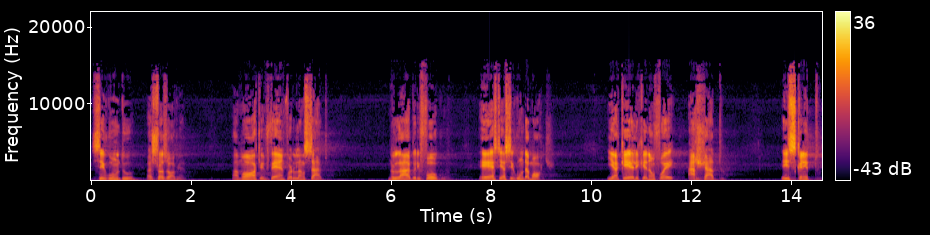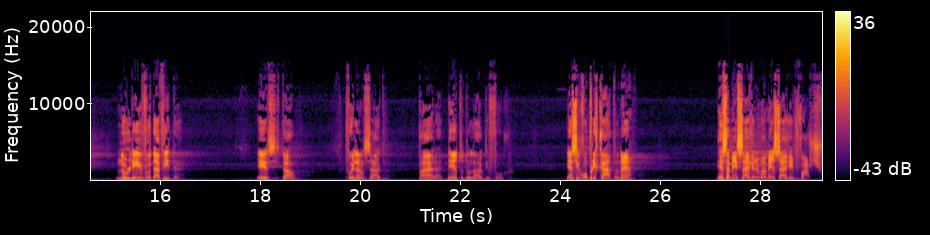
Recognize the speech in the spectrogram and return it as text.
segundo as suas obras. A morte e o inferno foram lançados no lago de fogo. Esta é a segunda morte. E aquele que não foi achado, escrito no livro da vida, esse tal, foi lançado para dentro do lago de fogo. É assim complicado, né? Essa mensagem não é uma mensagem fácil.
